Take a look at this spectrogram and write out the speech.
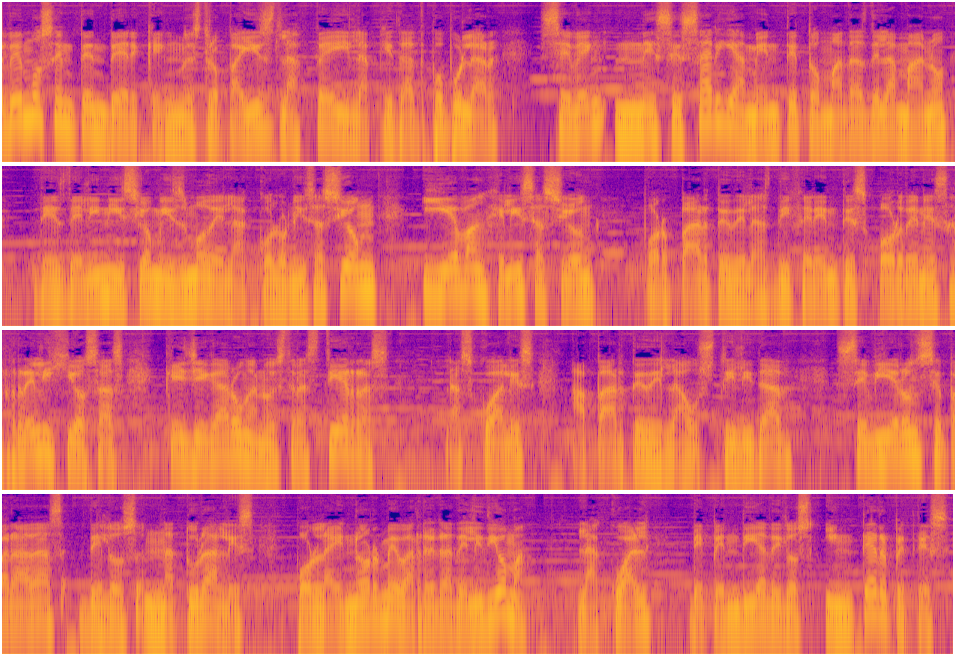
Debemos entender que en nuestro país la fe y la piedad popular se ven necesariamente tomadas de la mano desde el inicio mismo de la colonización y evangelización por parte de las diferentes órdenes religiosas que llegaron a nuestras tierras, las cuales, aparte de la hostilidad, se vieron separadas de los naturales por la enorme barrera del idioma, la cual dependía de los intérpretes,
